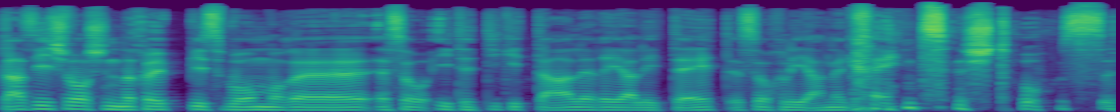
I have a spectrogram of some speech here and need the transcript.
das ist wahrscheinlich etwas, wo man äh, so in der digitalen Realität so ein bisschen an eine Grenze stoßen.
